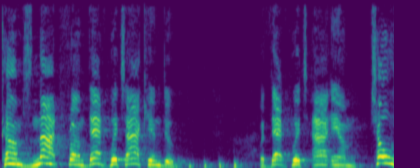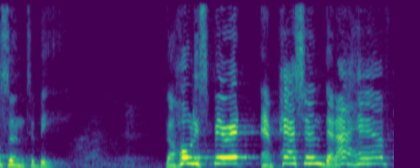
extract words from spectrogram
comes not from that which I can do, but that which I am chosen to be. The Holy Spirit and passion that I have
